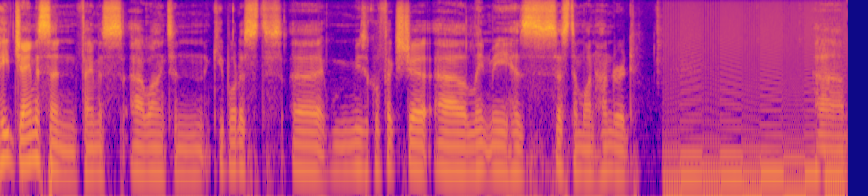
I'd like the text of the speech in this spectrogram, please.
Pete Jameson, famous uh, Wellington keyboardist, uh, musical fixture, uh, lent me his System 100 um,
